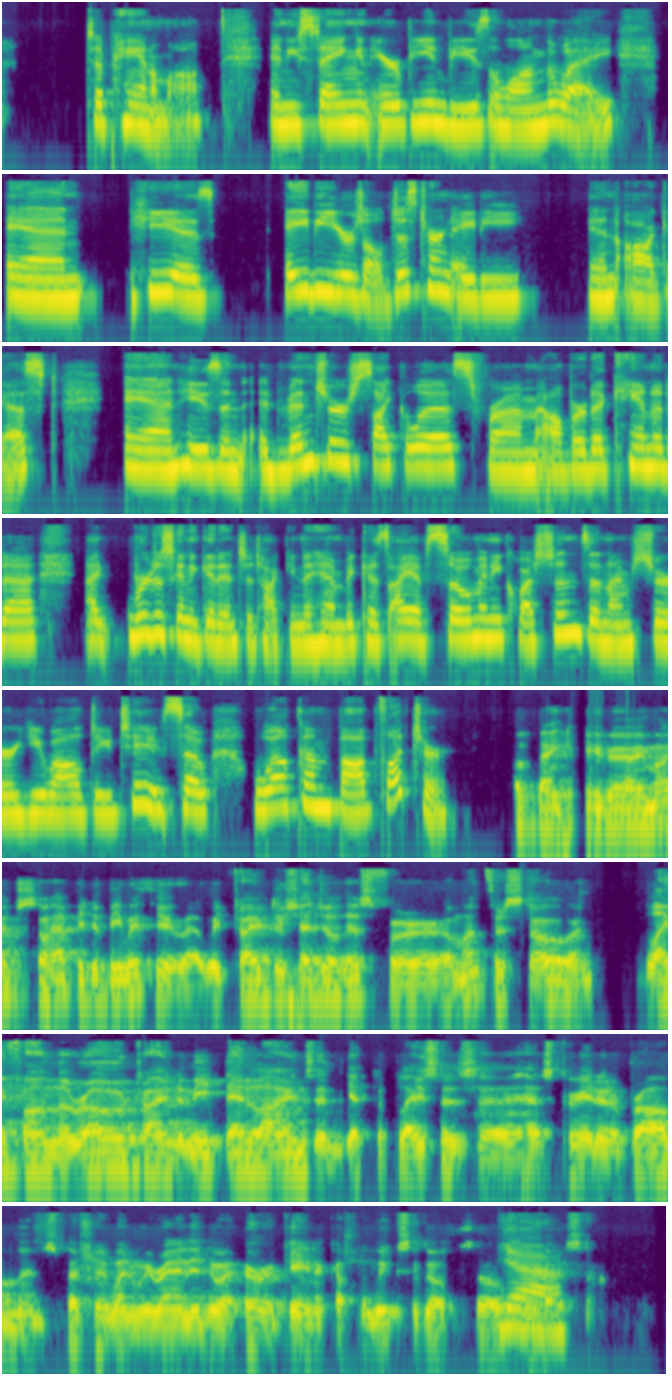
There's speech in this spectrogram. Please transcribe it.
to Panama, and he's staying in Airbnbs along the way. And he is 80 years old, just turned 80 in August and he's an adventure cyclist from Alberta, Canada. I, we're just going to get into talking to him because I have so many questions, and I'm sure you all do too. So, welcome, Bob Fletcher. Well, thank you very much. So happy to be with you. Uh, we tried to schedule this for a month or so, and life on the road, trying to meet deadlines and get to places, uh, has created a problem, and especially when we ran into a hurricane a couple of weeks ago. So yeah.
